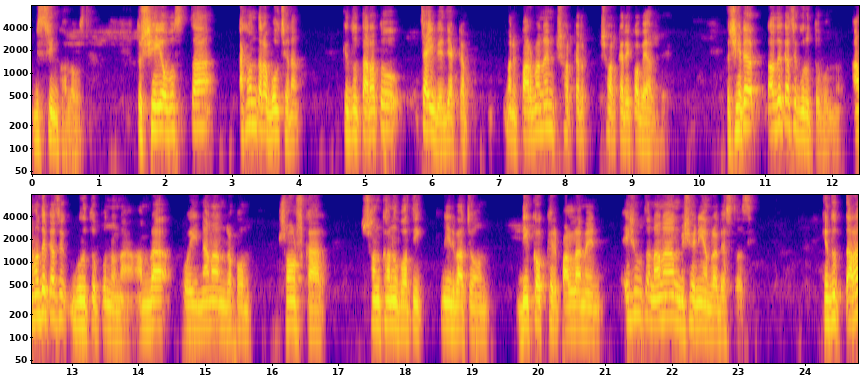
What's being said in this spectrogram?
বিশৃঙ্খল অবস্থা। তো সেই অবস্থা এখন তারা বলছে না, কিন্তু তারা তো চাইবে যে একটা মানে পার্মানেন্ট সরকার, সরকারে কবে আসবে। তো সেটা তাদের কাছে গুরুত্বপূর্ণ। আমাদের কাছে গুরুত্বপূর্ণ না। আমরা ওই নানান রকম সংস্কার, সংখ্যানুপাতিক নির্বাচন দ্বিকক্ষের পার্লামেন্ট এই সমস্ত নানান বিষয় নিয়ে আমরা ব্যস্ত আছি। কিন্তু তারা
